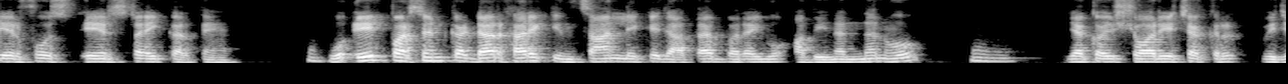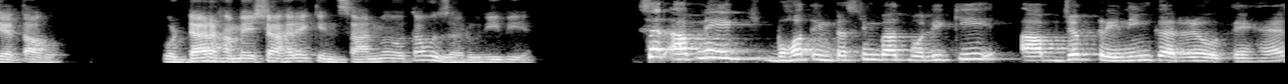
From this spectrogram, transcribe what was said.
air force air strike करते हैं। वो एक परसेंट का डर हर एक इंसान लेके जाता है भले वो अभिनंदन हो हम्म, या कोई शौर्य चक्र विजेता हो। वो डर हमेशा हर एक इंसान में होता है वो ज़रूरी भी है। सर आपने एक बहुत इंटरेस्टिंग बात बोली कि आप जब ट्रेनिंग कर रहे होते हैं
